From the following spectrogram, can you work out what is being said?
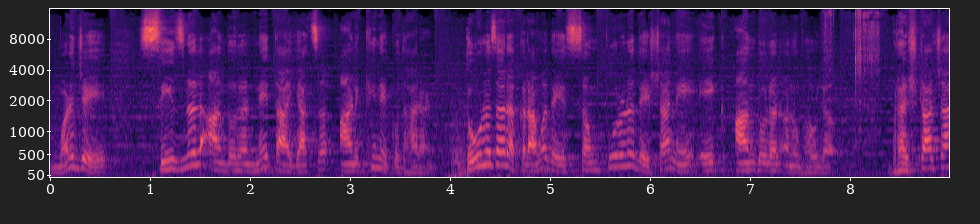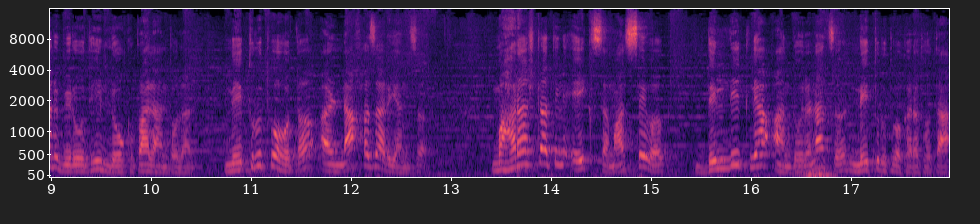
म्हणजे सीझनल आंदोलन नेता याचं आणखीन एक उदाहरण. दोन हजार अकरामध्ये संपूर्ण देशाने एक आंदोलन अनुभवलं. भ्रष्टाचार विरोधी लोकपाल आंदोलन. नेतृत्व होतं अण्णा हजार यांचं. महाराष्ट्रातील एक समाजसेवक दिल्लीतल्या आंदोलनाचं नेतृत्व करत होता.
